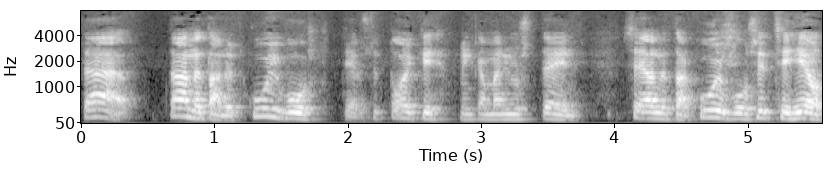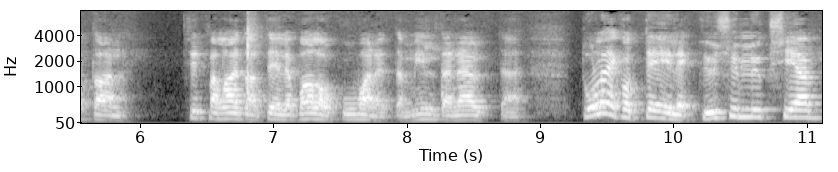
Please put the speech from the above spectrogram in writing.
tää, tää annetaan nyt kuivuu. Tietysti toikin, minkä mä just tein. Se annetaan kuivuu, sit se hiotaan. Sitten mä laitan teille valokuvan, että miltä näyttää. Tuleeko teille kysymyksiä?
